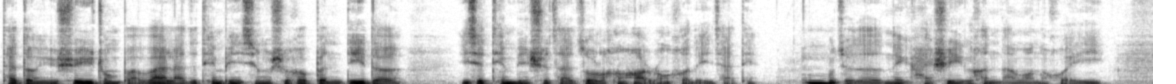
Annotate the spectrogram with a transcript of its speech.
它等于是一种把外来的甜品形式和本地的一些甜品食材做了很好融合的一家店。嗯，我觉得那个还是一个很难忘的回忆。嗯，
